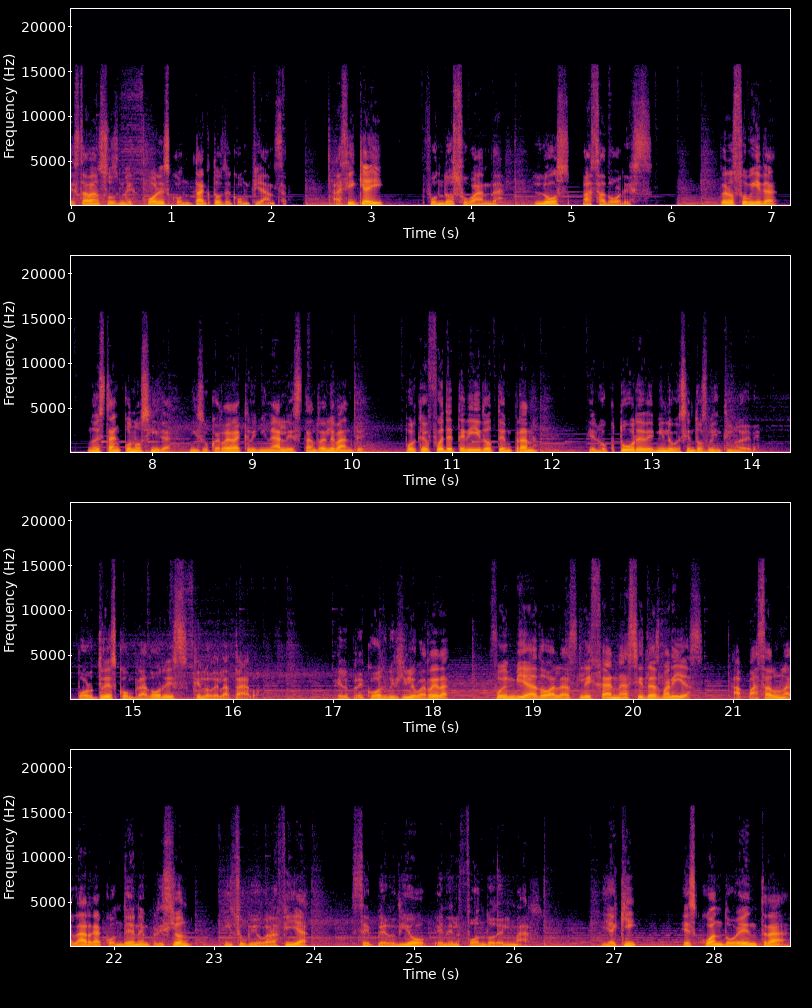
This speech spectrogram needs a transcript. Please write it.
estaban sus mejores contactos de confianza. Así que ahí fundó su banda, Los Pasadores. Pero su vida no es tan conocida ni su carrera criminal es tan relevante porque fue detenido temprano, en octubre de 1929, por tres compradores que lo delataron. El precoz Virgilio Barrera fue enviado a las lejanas Islas Marías a pasar una larga condena en prisión y su biografía se perdió en el fondo del mar. Y aquí es cuando entra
